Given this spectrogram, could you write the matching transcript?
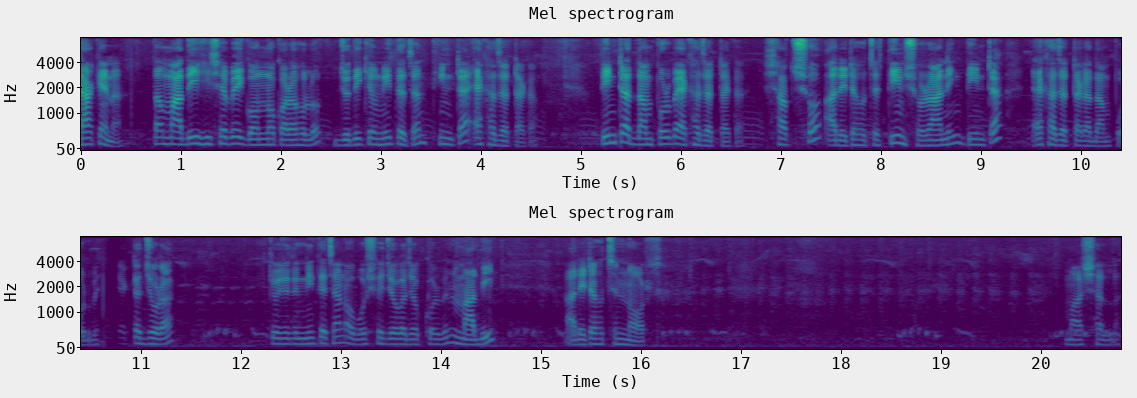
ডাকে না। তা মাদি হিসেবেই গণ্য করা হলো, যদি কেউ নিতে চান তিনটা এক হাজার টাকা। তিনটার দাম পড়বে এক হাজার টাকা। সাতশো আর এটা হচ্ছে তিনশো। রানিং তিনটা এক হাজার টাকা দাম পড়বে। একটা জোড়া, কেউ যদি নিতে চান অবশ্যই যোগাযোগ করবেন মাদি। আর এটা হচ্ছে নর। মার্শাল্লাহ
